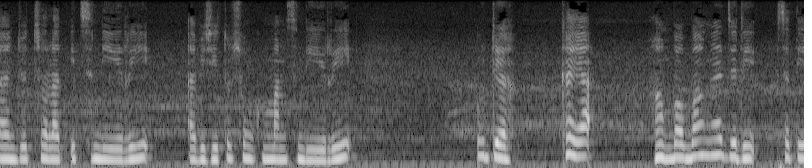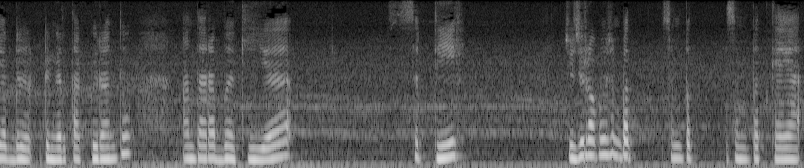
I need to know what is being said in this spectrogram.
lanjut sholat id sendiri habis itu sungkeman sendiri. Udah kayak hampa banget. Jadi setiap denger takbiran tuh antara bahagia sedih. Jujur aku sempet sempet sempet kayak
